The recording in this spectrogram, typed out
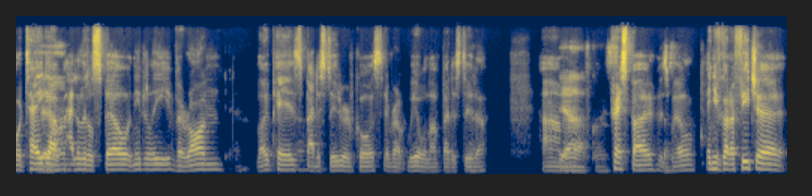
Ortega Veron. had a little spell in Italy, Veron, Lopez, Yeah. Batistuta, of course. Everyone, we all love Batistuta. Um, yeah, of course. Crespo as well. And you've got a future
